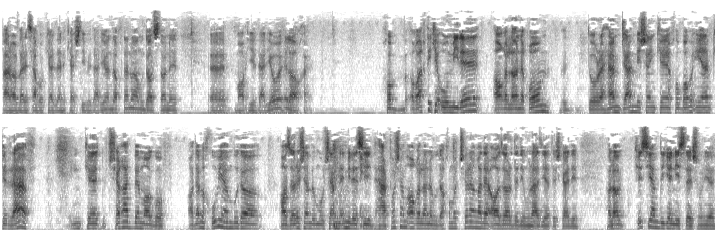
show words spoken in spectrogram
برحال برای سبا کردن کشتی به دریا انداختن و همون داستان ماهی دریا و الاخر خب وقتی که او میره عاقلان قوم دور هم جمع میشن که خب بابا این هم که رفت این که چقدر به ما گفت؟ آدم خوبی هم بودا آزارش هم به مرشم نمی‌رسید. حرفاش هم عاقلانه بود. آخه ما چرا انقدر آزار دادیم اون رو اذیتش کردیم؟ حالا کسی هم دیگه نیستش. اون یه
